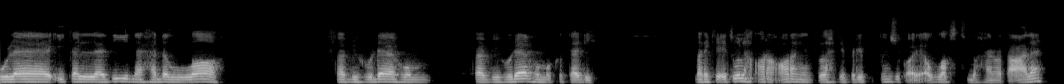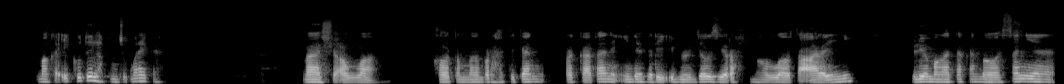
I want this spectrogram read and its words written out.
Ulaika alladzina hadallah fabihudahum fabihudahum muqtadi. Mereka itulah orang-orang yang telah diberi petunjuk oleh Allah Subhanahu wa taala, maka ikutilah petunjuk mereka. Masya Allah. Kalau teman-teman perhatikan perkataan yang indah dari Ibnu Jauzi rahimahullah ta'ala ini, beliau mengatakan bahwasannya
